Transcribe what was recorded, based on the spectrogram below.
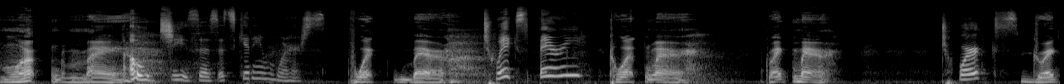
Twerksbury. Oh Jesus, it's getting worse. Twerksbury. Twixberry? Twerksbury. Twerksbury. Twerks? Drink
